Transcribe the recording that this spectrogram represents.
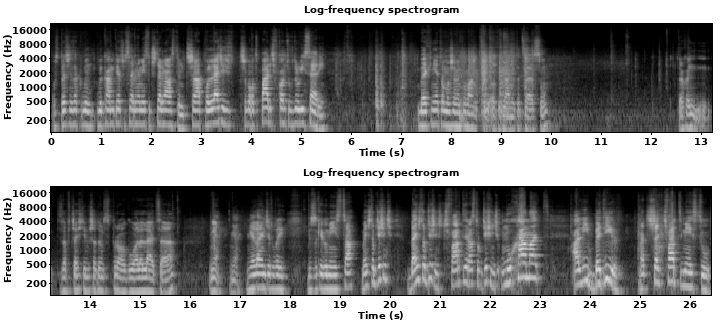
Ostatecznie zamykamy pierwszą serię na miejscu 14. Trzeba polecieć, trzeba odpalić w końcu w drugiej serii. Bo jak nie, to możemy pomarzyć sobie o wygraniu TCS-u. Trochę za wcześnie wyszedłem z progu, ale lecę. Nie, nie. Nie będzie tutaj wysokiego miejsca. Będzie top 10? Będzie top 10. Czwarty raz top 10. Muhammad Ali Bedir na trze- czwartym miejscu.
